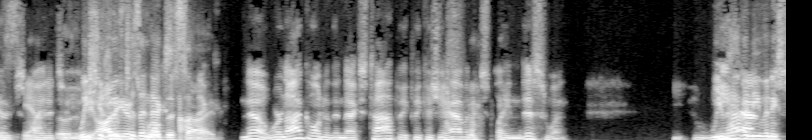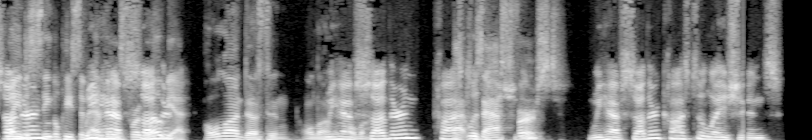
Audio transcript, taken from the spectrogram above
is. Yeah. it. We should move to the next decide. topic. No, we're not going to the next topic because you haven't explained this one. We you haven't have even explained a single piece of evidence for a globe yet. Hold on, Dustin. Hold on. We have on. southern That was asked constellations. first. We have southern constellations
